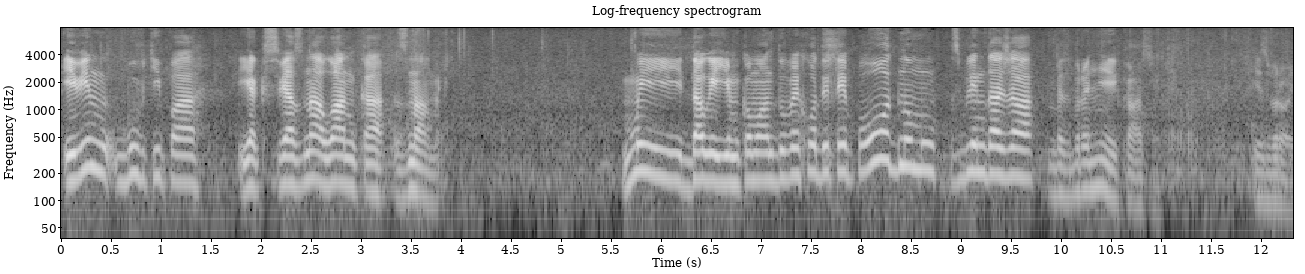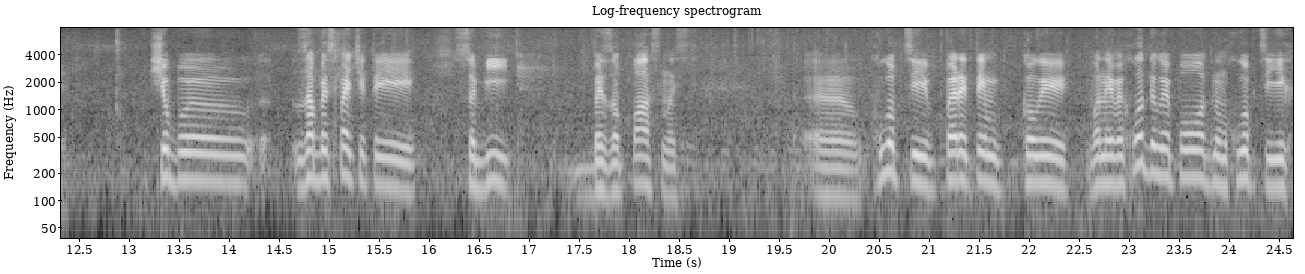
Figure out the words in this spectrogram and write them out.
І він був, типа, як зв'язна ланка з нами. Ми дали їм команду виходити по одному з бліндажа, Без броні і касок. І зброї. Щоб е, забезпечити собі безопасність. Е, Хлопці перед тим, коли вони виходили по одному, хлопці їх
